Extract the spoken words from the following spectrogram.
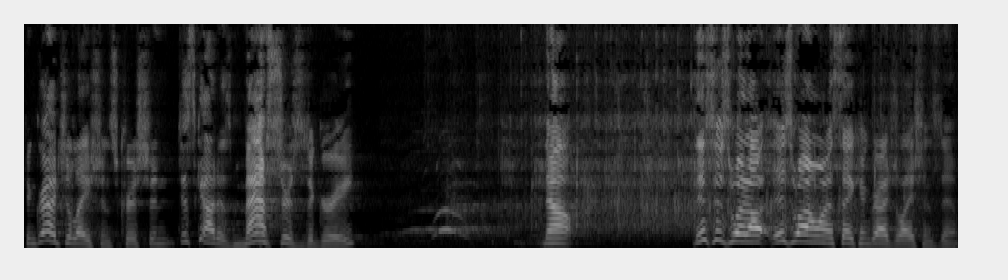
Congratulations, Christian. Just got his master's degree. Now, this is what I, this is why I want to say congratulations to him.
